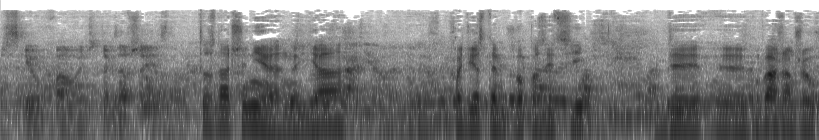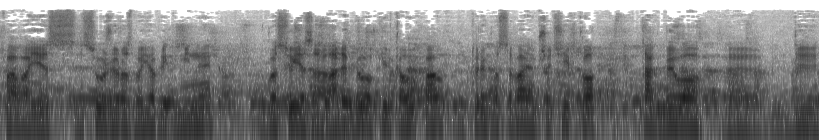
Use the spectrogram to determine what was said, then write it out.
wszystkie uchwały. Czy tak zawsze jest? To znaczy nie, no ja choć jestem w opozycji, gdy y, uważam, że uchwała jest, służy rozwojowi gminy, głosuję za, ale było kilka uchwał, które głosowałem przeciwko. Tak było, y, gdy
